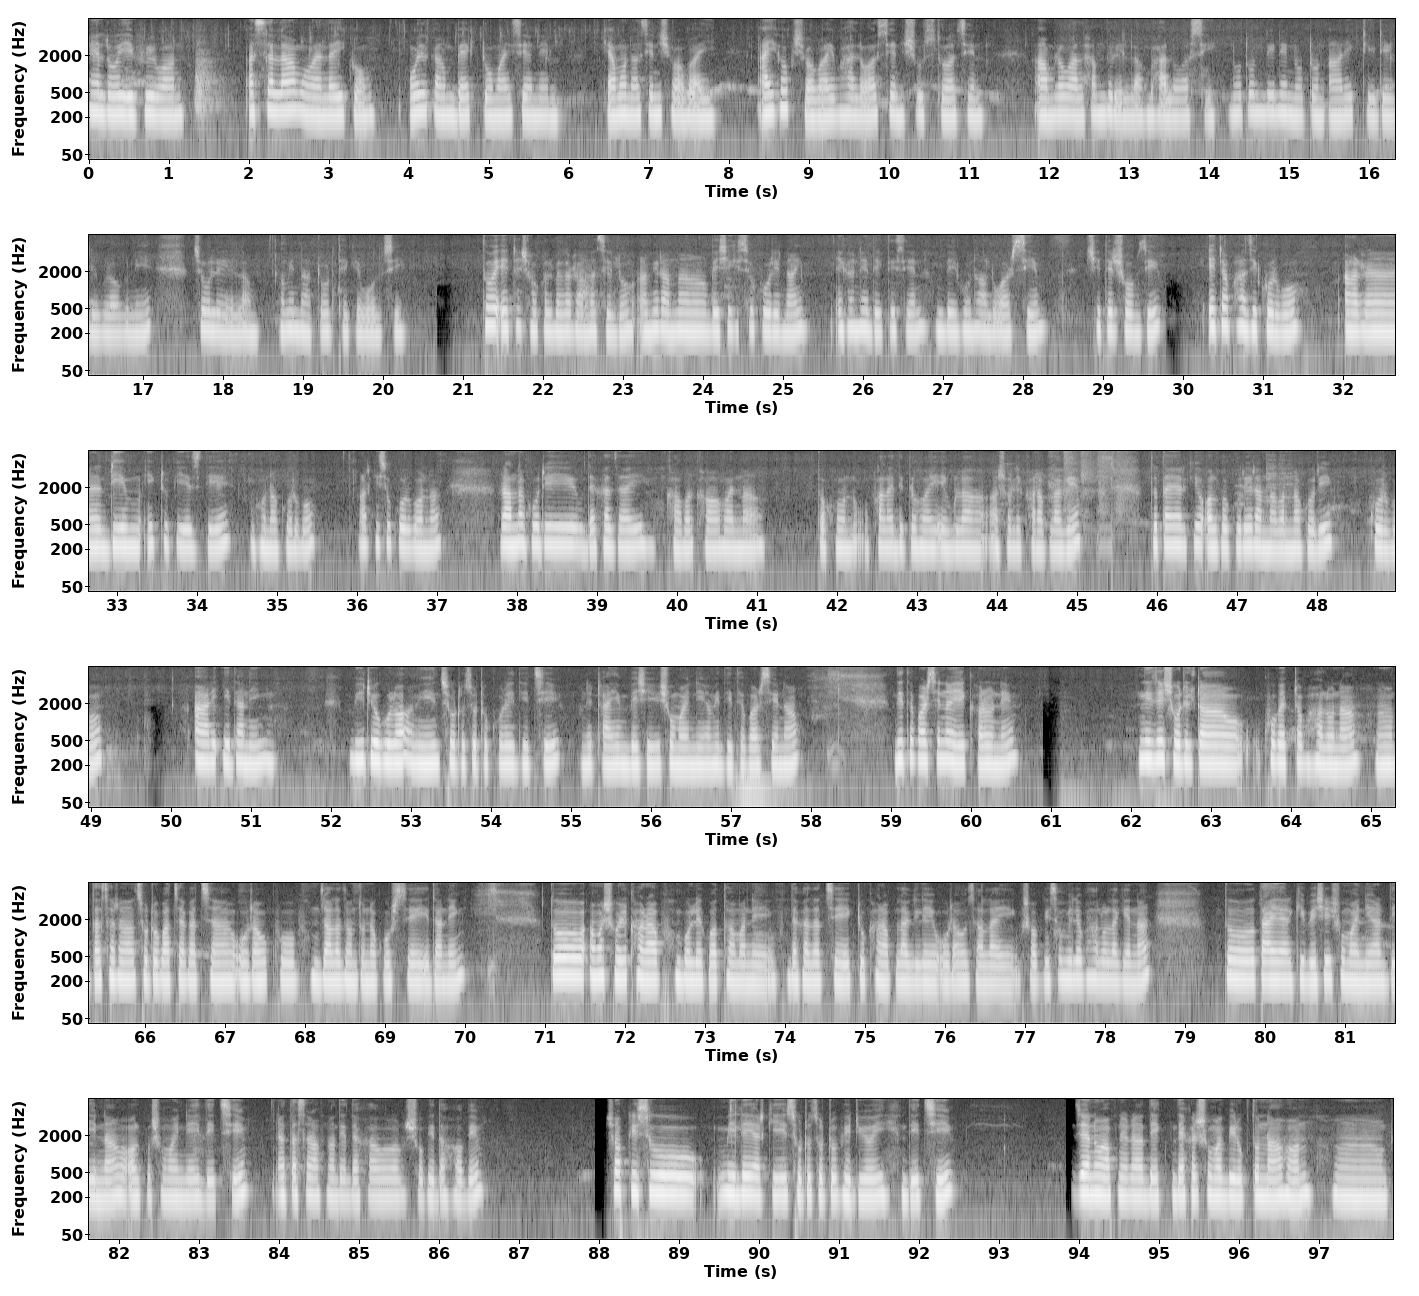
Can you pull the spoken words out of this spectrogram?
Hello everyone আসসালামু আলাইকুম welcome back to my channel কেমন আছেন সবাই? আই হোপ সবাই ভালো আছেন, সুস্থ আছেন। আমরাও আলহামদুলিল্লাহ ভালো আছি। নতুন দিনে নতুন আরেকটি ডেইলি ব্লগ নিয়ে চলে এলাম। আমি নাটোর থেকে বলছি। তো এটা সকালবেলা রান্না ছিল। আমি রান্না বেশি কিছু করি নাই। এখানে দেখতেছেন বেগুন, আলু আর সিম, শীতের সবজি। এটা ভাজি করব আর ডিম একটু পেঁয়াজ দিয়ে ভোনা করব। আর কিছু করব না। রান্না করে, দেখা যায় খাবার খাওয়া হয় না, তখন ফালাই দিতে হয়, এগুলা আসলে খারাপ লাগে। তো তাই আর কি অল্প করে রান্না বান্না করি, করব। আর ইদানিং ভিডিওগুলো আমি ছোট ছোট করে দিচ্ছি মানে টাইম বেশি সময় নিয়ে আমি দিতে পারছি না। দিতে পারছি না এই কারণে। নিজের শরীরটা খুব একটা ভালো না। তাছাড়া ছোট বাচ্চা কাচ্চা ওরাও খুব জ্বালা যন্ত্রণা করছে ইদানিং। তো আমার শরীর খারাপ বলে কথা মানে দেখা যাচ্ছে একটু খারাপ লাগলে ওরাও জ্বালায় সব কিছু মিলে ভালো লাগে না। তো তাই আর কি বেশি সময় নেওয়ার দিই না, অল্প সময় নিয়েই দিচ্ছি। আর তাছাড়া আপনাদের দেখাও সুবিধা হবে। সব কিছু মিলে আর কি ছোট ছোট ভিডিওই দিচ্ছি। যেন আপনারা দেখার সময় বিরক্ত না হন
